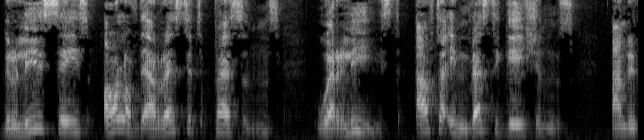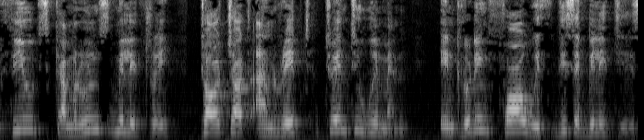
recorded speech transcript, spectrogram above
The release says all of the arrested persons were released after investigations and refutes Cameroon's military tortured and raped 20 women, including four with disabilities,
